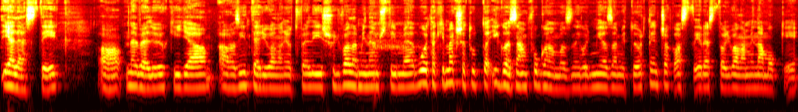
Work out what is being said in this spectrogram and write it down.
jelezték, a nevelők így a, az interjú alanyot felé is, hogy valami nem stimmel. Volt, aki meg se tudta igazán fogalmazni, hogy mi az, ami történt, csak azt érezte, hogy valami nem oké. Okay.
